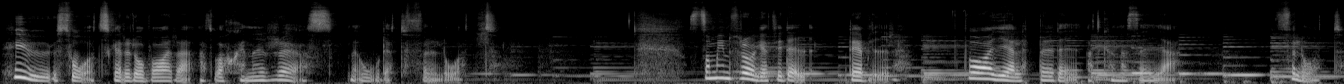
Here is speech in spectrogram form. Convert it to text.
Hur svårt ska det då vara att vara generös med ordet förlåt? Så min fråga till dig, det blir Vad hjälper det dig att kunna säga Förlåt,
